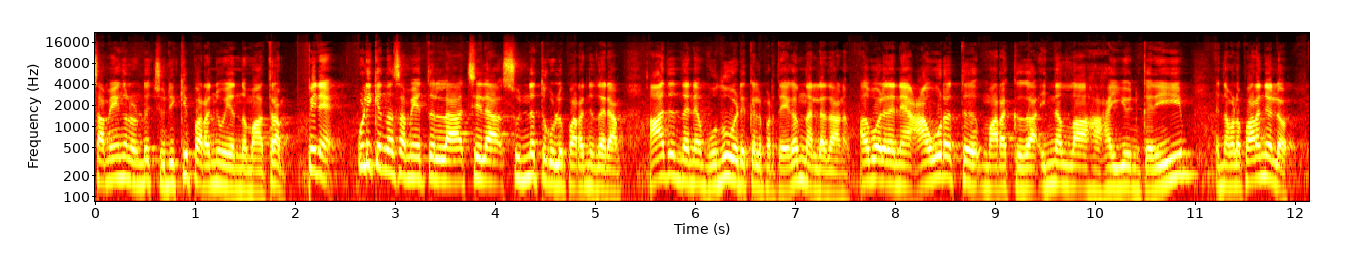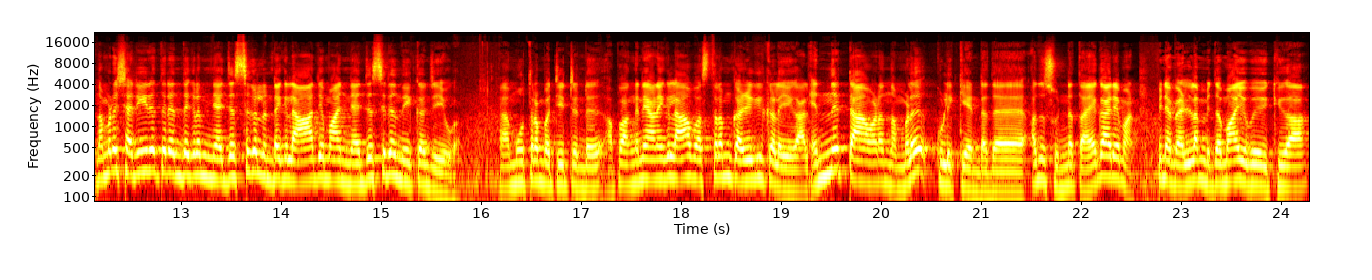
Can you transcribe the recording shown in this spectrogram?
സമയങ്ങളുണ്ട് ചുരുക്കി പറഞ്ഞു എന്ന് മാത്രം. പിന്നെ കുളിക്കുന്ന സമയത്തുള്ള ചില സുന്നത്തുകൾ പറഞ്ഞു തരാം. ആദ്യം തന്നെ വുതു എടുക്കൽ പ്രത്യേകം നല്ലതാണ്. അതുപോലെ തന്നെ ഔറത്ത് മറക്കുക ഇന്നല്ലാഹ ഹയ്യുൻ കരീം എന്ന് നമ്മൾ പറഞ്ഞല്ലോ. നമ്മുടെ ശരീരത്തിൽ എന്തെങ്കിലും നജസ്സുകൾ ഉണ്ടെങ്കിൽ ആദ്യം ആ നജസ്സിനെ നീക്കം ചെയ്യുക. മൂത്രം പറ്റിയിട്ടുണ്ട്. അപ്പോൾ അങ്ങനെയാണെങ്കിൽ ആ വസ്ത്രം കഴുകിക്കളയുക. എന്നിട്ടാവണം നമ്മൾ കുളിക്കേണ്ടത്. അത് സുന്നത്തായ കാര്യമാണ്. പിന്നെ വെള്ളം മിതമായി ഉപയോഗിക്കുക.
